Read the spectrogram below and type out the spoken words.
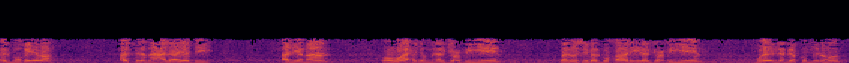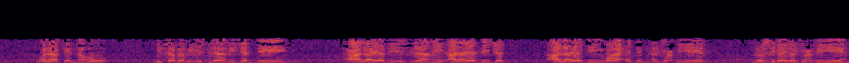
المغيرة أسلم على يد اليمان وهو واحد من الجعفيين. فنسب البخاري إلى الجعفيين وإن لم يكن منهم ولكنه بسبب إسلام جده على يد إسلام على يد جد على يد واحد من الجعفيين نسب إلى الجعفيين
